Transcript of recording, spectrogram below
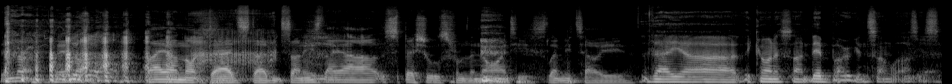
They're not, they're not, they are not dad stud sunnies. They are specials from the nineties. Let me tell you. they are the kind of sun. They're bogan sunglasses.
